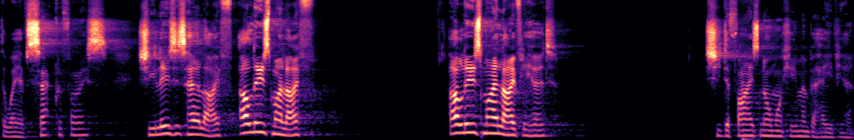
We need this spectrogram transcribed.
the way of sacrifice. She loses her life. I'll lose my life. I'll lose my livelihood. She defies normal human behavior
